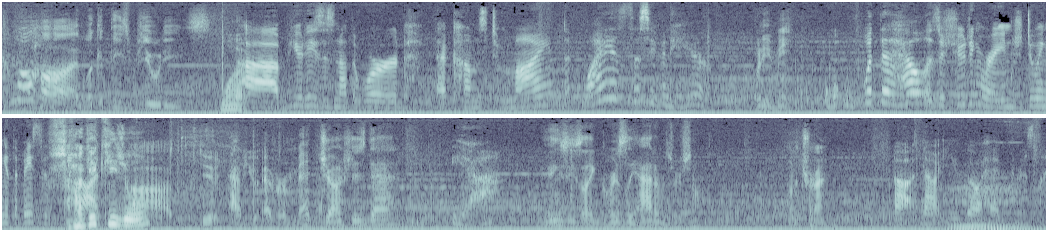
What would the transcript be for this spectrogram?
Come on, look at these beauties. What? Uh, beauties is not the word that comes to mind. Why is this even here? What do you mean? What the hell is a shooting range doing at the base of the 사기키죠. Uh, dude, have you ever met Josh's dad? Yeah. He thinks he's like Grizzly Adams or something. Wanna try? Uh, no, you go ahead, Grizzly.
